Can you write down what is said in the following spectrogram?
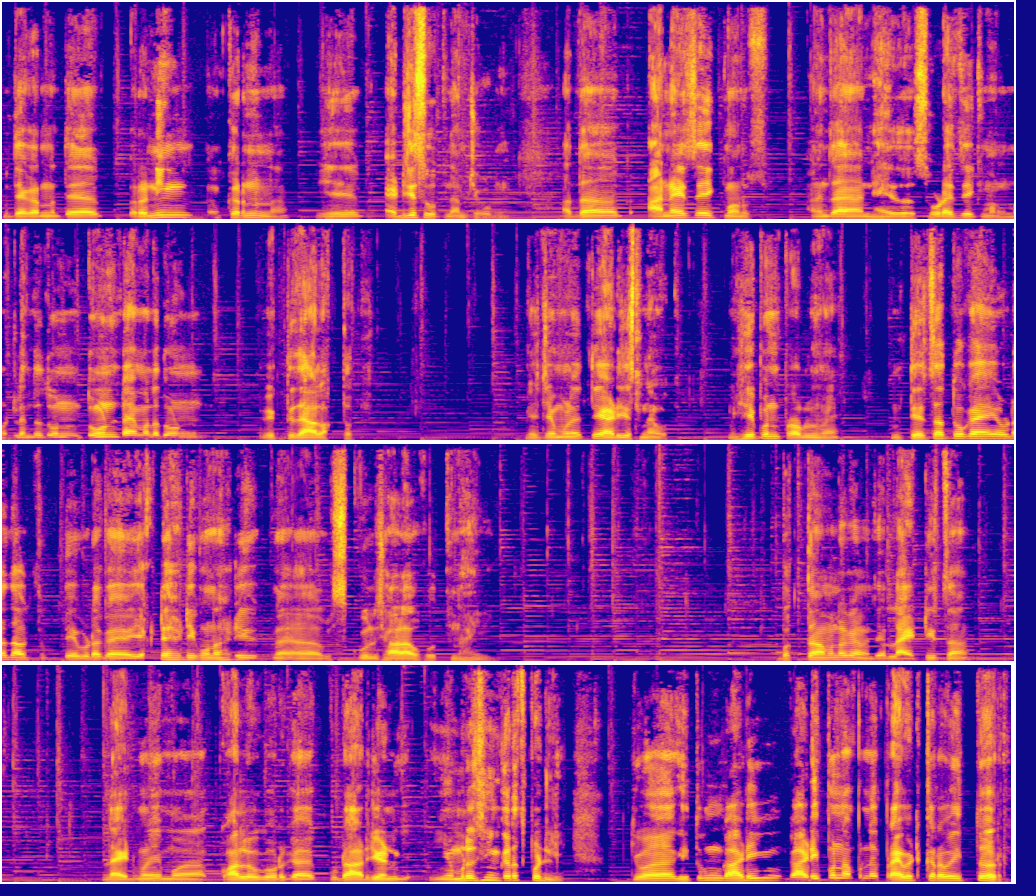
मग त्याकारण त्या रनिंग करणं ना हे ॲडजस्ट होत नाही आमच्याकडून. आता आणायचं एक माणूस आणि जा न्यायचं सोडायचं एक माणूस म्हटल्यानंतर दोन दोन टायमाला दोन व्यक्ती जावं लागतात. याच्यामुळे ते ॲडजस्ट नाही होत. हे पण प्रॉब्लेम आहे. त्याचा तो काय एवढा जातो तेवढा काय एकट्यासाठी कोणासाठी स्कूल शाळा होत नाही. फक्त आम्हाला काय म्हणते लाईटीचा लाईटमुळे मग कॉल वगैरे काय कुठं अर्जंट इमर्जन्सी गरज पडली. किंवा इथून गाडी गाडी पण आपण प्रायव्हेट करावी तर.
